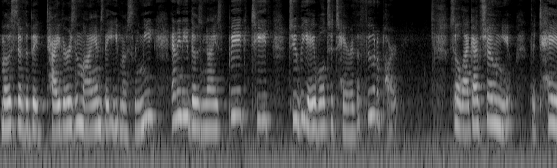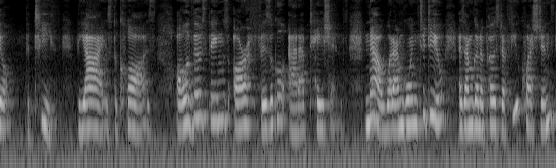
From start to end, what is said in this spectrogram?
most of the big tigers and lions, they eat mostly meat, and they need those nice big teeth to be able to tear the food apart. So like I've shown you, the tail, the teeth, the eyes, the claws, all of those things are physical adaptations. Now, what I'm going to do is I'm going to post a few questions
